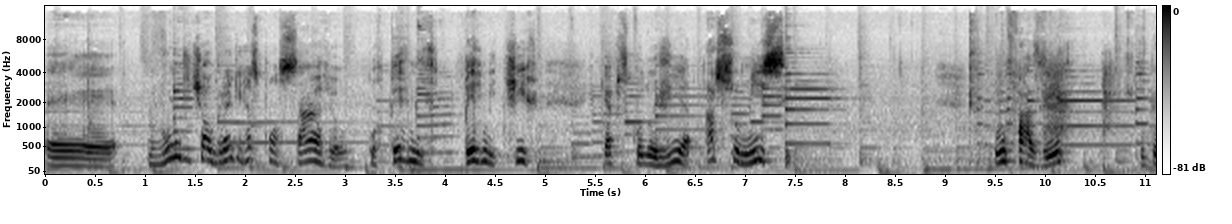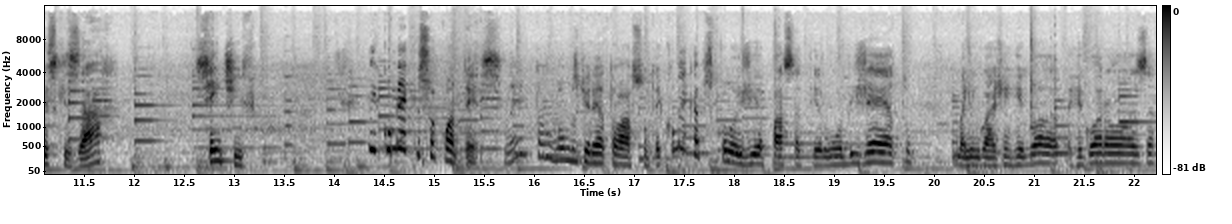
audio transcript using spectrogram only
é, Wundt é o grande responsável por permi permitir que a psicologia assumisse um fazer, um pesquisar científico. Como é que isso acontece? Né? Então vamos direto ao assunto aí. Como é que a psicologia passa a ter um objeto, uma linguagem rigorosa,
